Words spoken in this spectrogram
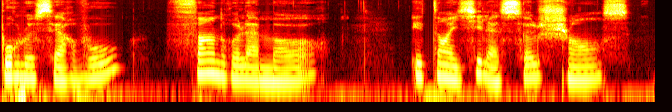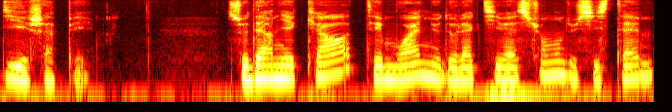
Pour le cerveau, feindre la mort étant ici la seule chance d'y échapper. Ce dernier cas témoigne de l'activation du système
